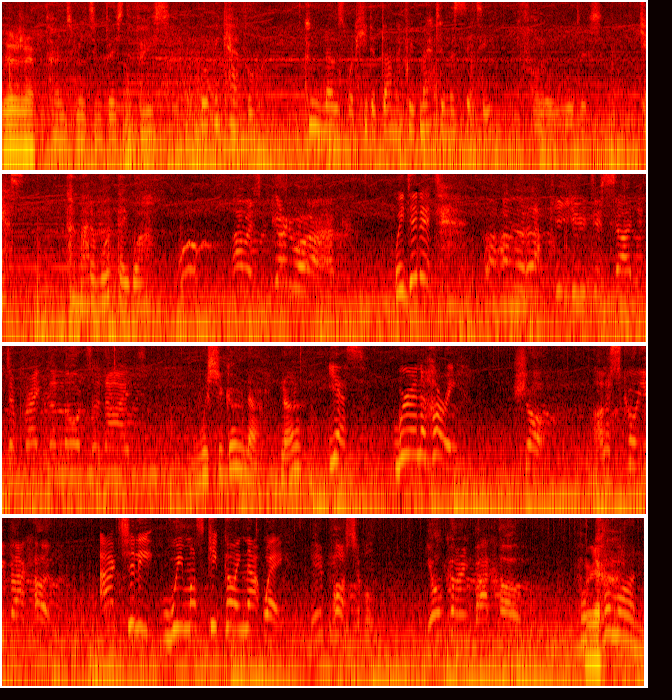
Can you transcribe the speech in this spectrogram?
Держи. Time to meet him face to face. We'll be careful. Who knows what he'd have done if we'd met in the city? Follow orders. Yes. No matter what they were. Oh, that was good work. We did it. I'm lucky you decided to break the law tonight. We should go now, no? Yes. We're in a hurry. Sure, I'll escort you back home. Actually, we must keep going that way. Impossible. You're going back home. Oh, Yeah. come on.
